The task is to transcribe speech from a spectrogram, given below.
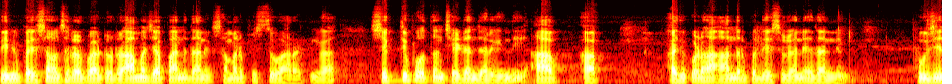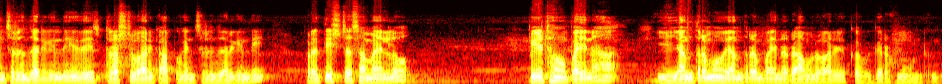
దీనికి పది సంవత్సరాల పాటు రామ జపాన్ని దానికి సమర్పిస్తూ ఆ రకంగా శక్తిపోతం చేయడం జరిగింది. ఆ ఆ- అది కూడా ఆంధ్రప్రదేశ్లోనే దాన్ని పూజించడం జరిగింది. ఇది ట్రస్ట్ వారికి అప్పగించడం జరిగింది. ప్రతిష్ట సమయంలో పీఠం పైన ఈ యంత్రము యంత్రం పైన రాముల వారి యొక్క విగ్రహం ఉంటుంది.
